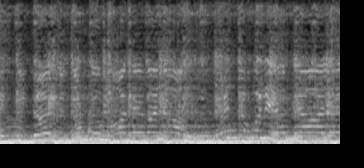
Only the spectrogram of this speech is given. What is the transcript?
ಎತ್ತಿದ್ದರು ತುಂಡು ಮಾಧವನ ಗಂಡು ಹುಲಿಯ ಮ್ಯಾಲೆ.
